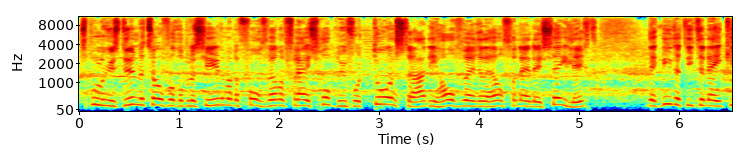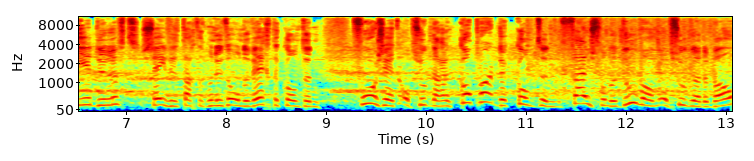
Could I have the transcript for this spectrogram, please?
Spoeling is dun met zoveel geblesseerden. Maar er volgt wel een vrij schop nu voor Toornstra. Die halverwege de helft van NEC ligt. Denk niet dat hij het in één keer durft. 87 minuten onderweg. Er komt een voorzet op zoek naar een kopper. Er komt een vuist van de doelman op zoek naar de bal.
